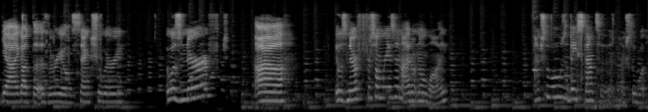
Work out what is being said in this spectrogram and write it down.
yeah, I got the Azareal Sanctuary. It was nerfed. Uh, it was nerfed for some reason. I don't know why. Actually, what was the base stats of it? Actually, what?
